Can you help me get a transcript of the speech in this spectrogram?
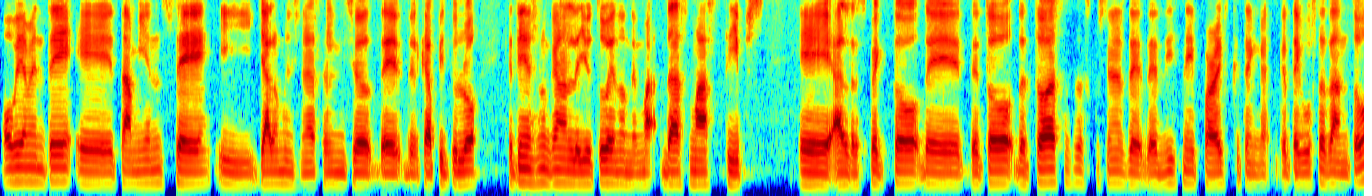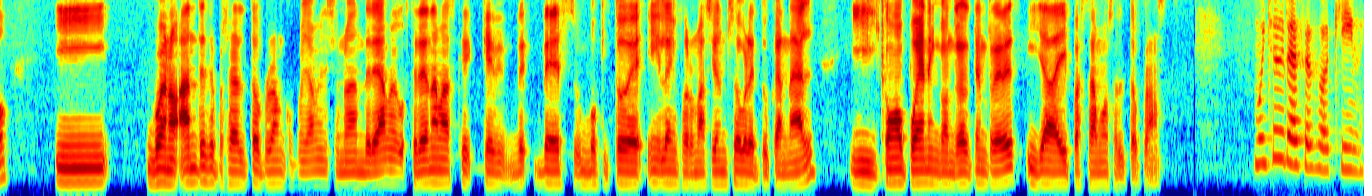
Obviamente eh, también sé, y ya lo mencionaste al inicio del capítulo, que tienes un canal de YouTube en donde das más tips eh, al respecto de, de, todo, de todas estas cuestiones de, Disney Parks que, tenga, que te gusta tanto. Y bueno, antes de pasar al top round, como ya mencionó Andrea, me gustaría nada más que, que des un poquito de la información sobre tu canal y cómo pueden encontrarte en redes y ya de ahí pasamos al top round. Muchas gracias, Joaquín.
